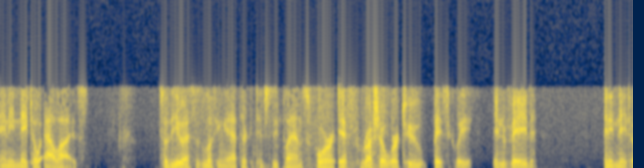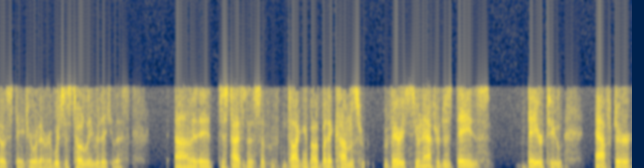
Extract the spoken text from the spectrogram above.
any NATO allies. So the U.S. is looking at their contingency plans for if Russia were to basically invade any NATO state or whatever, which is totally ridiculous. Um, it, it just ties into the stuff we've been talking about, but it comes very soon after, just days, day or two after.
